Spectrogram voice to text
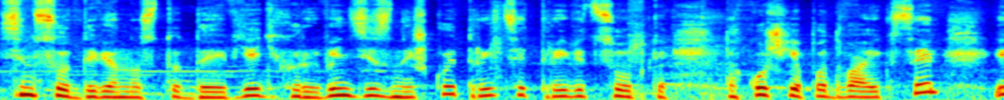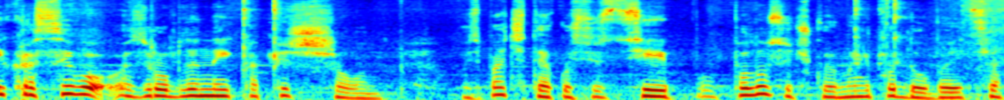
799 гривень зі знижкою 33%. Також є по 2 XL і красиво зроблений капюшон. Ось бачите, якось із цією полосочкою мені подобається.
